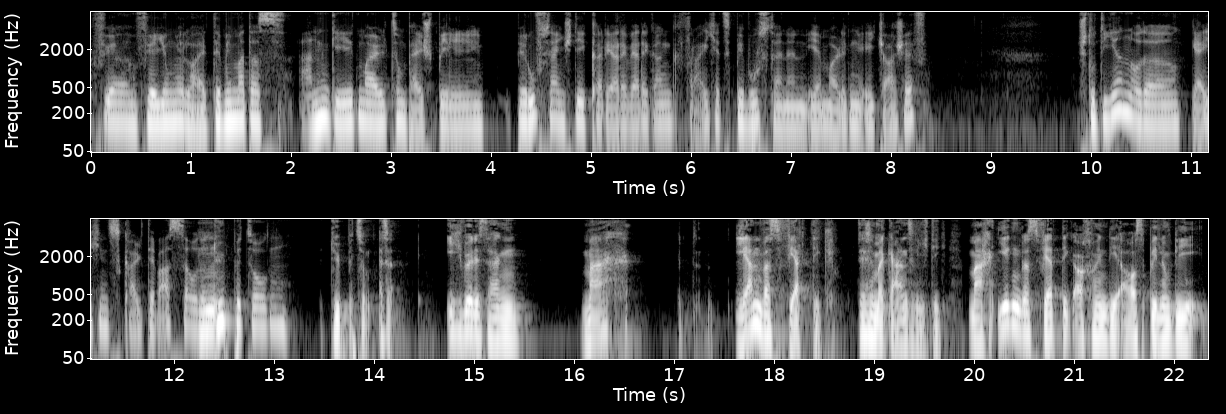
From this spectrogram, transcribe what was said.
für, für junge Leute, wie man das angeht, mal zum Beispiel Berufseinstieg, Karrierewerdegang, frage ich jetzt bewusst einen ehemaligen HR-Chef? Studieren oder gleich ins kalte Wasser oder hm. typbezogen? Typbezogen. Also ich würde sagen, mach, lern was fertig. Das ist immer ganz wichtig. Mach irgendwas fertig, auch wenn die Ausbildung, die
